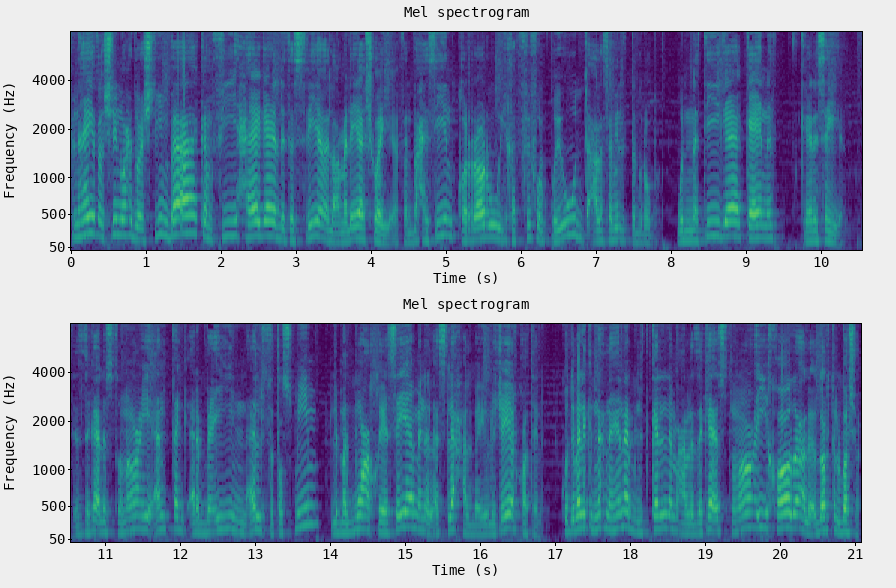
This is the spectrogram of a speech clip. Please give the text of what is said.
في نهاية 2021 بقى كان في حاجة لتسريع العملية شوية فالباحثين قرروا يخففوا القيود على سبيل التجربة والنتيجة كانت كارثية. الذكاء الاصطناعي أنتج 40 ألف تصميم لمجموعة قياسية من الأسلحة البيولوجية القاتلة. خد بالك إن إحنا هنا بنتكلم على ذكاء اصطناعي خاضع لإدارة البشر.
